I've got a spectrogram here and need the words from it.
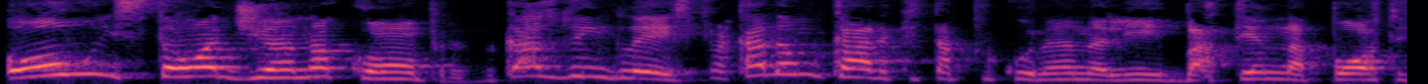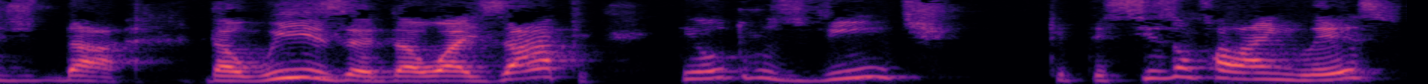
ou estão adiando a compra. No caso do inglês, para cada um cara que está procurando ali, batendo na porta de, da, da Wizard, da WhatsApp, tem outros 20 que precisam falar inglês,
